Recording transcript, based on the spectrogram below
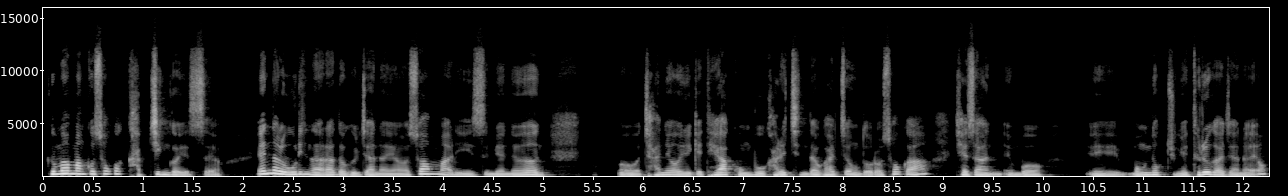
그만큼 소가 값진 거였어요. 옛날 우리나라도 그러잖아요. 소 한 마리 있으면은 어, 자녀 이렇게 대학 공부 가르친다고 할 정도로 소가 재산 뭐 예, 목록 중에 들어가잖아요.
